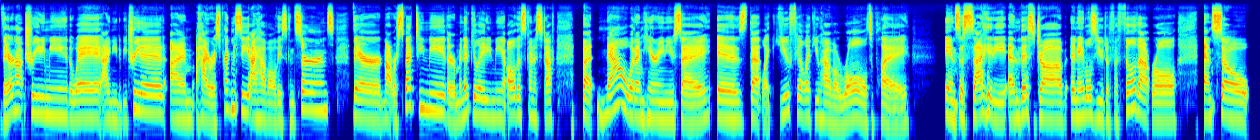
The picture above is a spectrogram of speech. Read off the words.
they're not treating me the way I need to be treated. I'm a high risk pregnancy. I have all these concerns. They're not respecting me. They're manipulating me, all this kind of stuff. But now, what I'm hearing you say is that, like, you feel like you have a role to play in society and this job enables you to fulfill that role. And so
